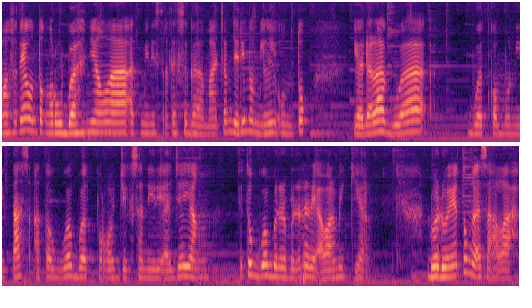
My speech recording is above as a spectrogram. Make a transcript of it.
maksudnya untuk ngerubahnya lah administratif segala macam. Jadi memilih untuk ya udahlah gue buat komunitas atau gue buat project sendiri aja yang itu gue bener-bener dari awal mikir. Dua-duanya tuh nggak salah.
